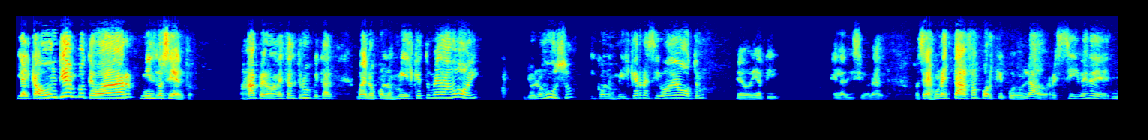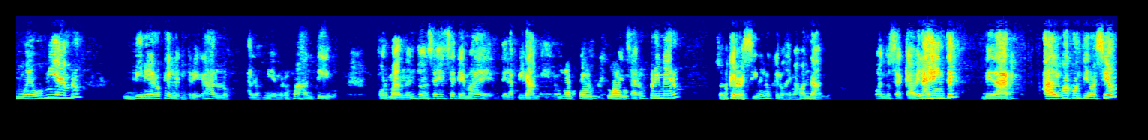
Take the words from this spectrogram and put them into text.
Y al cabo de un tiempo te va a dar 1200. Ajá, pero ¿dónde está el truco y tal? Bueno, con los mil que tú me das hoy, yo los uso y con los mil que recibo de otro, te doy a ti el adicional. O sea, es una estafa porque por un lado recibes de nuevos miembros dinero que le entregas a los, a los miembros más antiguos, formando entonces ese tema de, de la pirámide, ¿no? Como que los que comenzaron primero son los que reciben lo que los demás van dando. Cuando se acabe la gente de dar algo a continuación,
